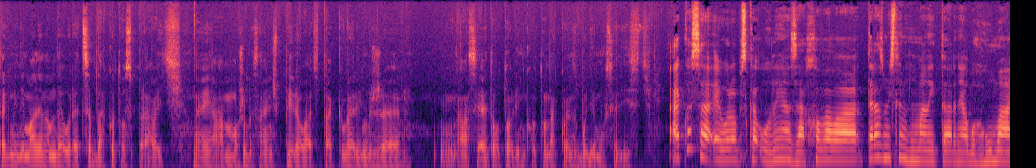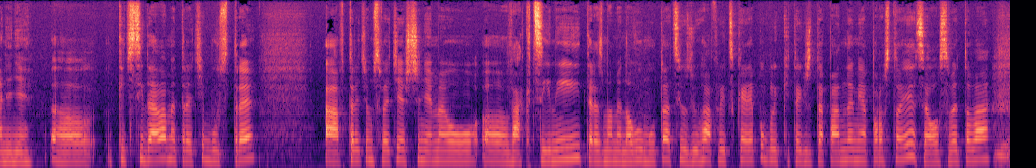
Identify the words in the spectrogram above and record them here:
tak minimálne nám dajú recept, ako to spraviť. A môžeme sa inšpirovať, tak verím, že asi aj touto linkou to nakoniec bude musieť ísť. Ako sa Európska únia zachovala, teraz myslím humanitárne alebo humánne, keď si dávame tretie boostre, a v treťom svete ešte nemajú e, vakcíny. Teraz máme novú mutáciu z Juhoafrickej republiky, takže tá pandémia prosto je celosvetová. Je.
